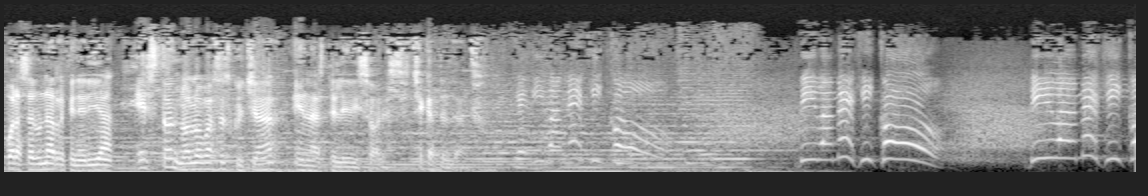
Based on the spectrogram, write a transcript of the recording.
por hacer una refinería. Esto no lo vas a escuchar en las televisoras. Chécate el dato. ¡Que viva México! ¡Viva México! ¡Viva México!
